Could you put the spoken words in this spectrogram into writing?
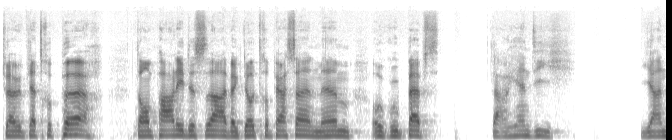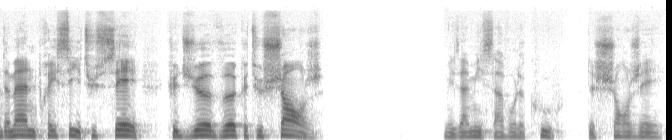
Tu avais peut-être peur d'en parler de ça avec d'autres personnes, même au groupe PEPS. Tu n'as rien dit. Il y a un domaine précis. Tu sais que Dieu veut que tu changes. Mes amis, ça vaut le coup de changer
